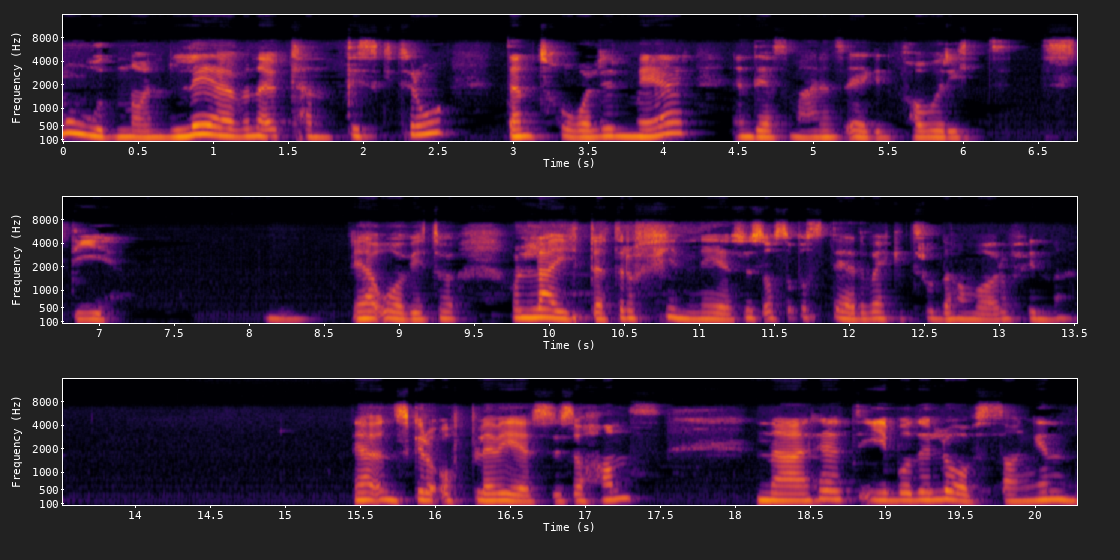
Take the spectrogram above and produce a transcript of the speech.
moden og en levende, autentisk tro den tåler mer enn det som er ens egen favorittsti. Jeg er overgitt til å leite etter å finne Jesus også på steder hvor jeg ikke trodde han var å finne. Jeg ønsker å oppleve Jesus og hans nærhet i både lovsangen,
